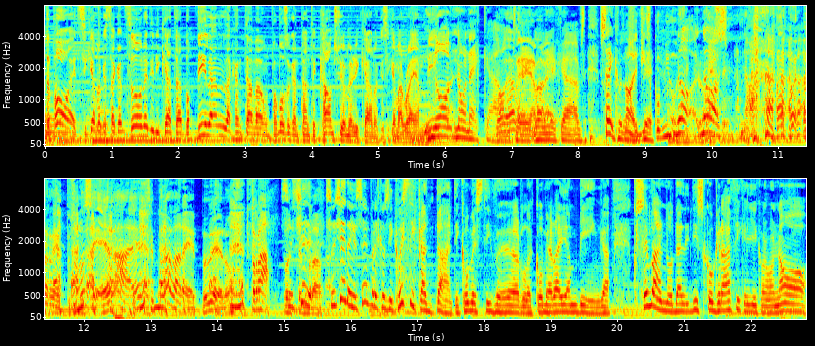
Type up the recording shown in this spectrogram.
The Poet si chiama questa canzone dedicata a Bob Dylan, la cantava un famoso cantante country americano che si chiama Ryan B. No, non è country, No, non è country. Sai cosa No, è succede? disco music, No, no? no, s- no. Rap. Non era, eh, sembrava rap, vero? Trap Succede, sembrava. succede sempre così, questi cantanti come Steve Earle, come Ryan Binga, se vanno dalle discografiche gli dicono no,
